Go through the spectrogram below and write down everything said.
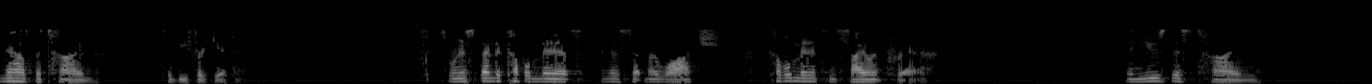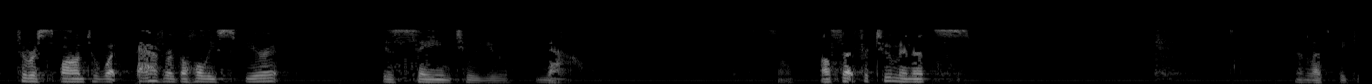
Now's the time to be forgiven. So we're going to spend a couple minutes. I'm going to set my watch, a couple minutes in silent prayer. And use this time to respond to whatever the Holy Spirit is saying to you now. So I'll set for two minutes. And let's begin.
